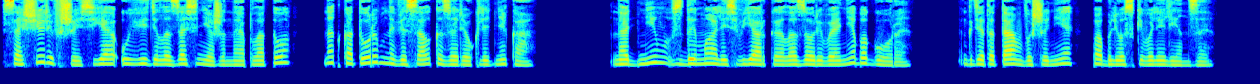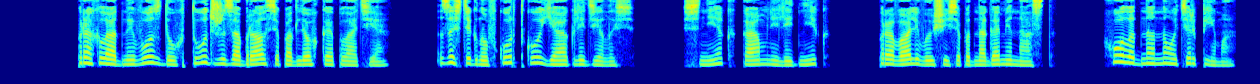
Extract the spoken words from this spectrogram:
Сощурившись, я увидела заснеженное плато, над которым нависал козырек ледника. Над ним вздымались в яркое лазоревое небо горы. Где-то там в вышине поблескивали линзы. Прохладный воздух тут же забрался под легкое платье. Застегнув куртку, я огляделась. Снег, камни, ледник, проваливающийся под ногами наст. Холодно, но терпимо.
